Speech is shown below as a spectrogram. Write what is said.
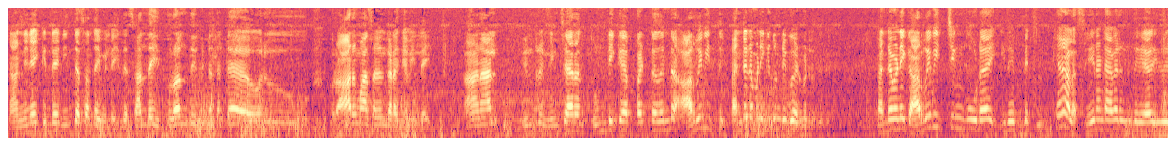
நான் நினைக்கின்றேன் இந்த சந்தை இல்லை. இந்த சந்தை துறந்து கிட்டத்தட்ட ஒரு ஒரு ஆறு மாதம் கடக்கவில்லை. ஆனால் இன்று மின்சாரம் துண்டிக்கப்பட்டது என்று அறிவித்து பன்னெண்டு மணிக்கு துண்டிப்பு ஏற்பட்டிருக்குது பன்னெண்டு மணிக்கு அறிவிச்சும் கூட இதை பற்றி கேள. சேரண்ட இது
